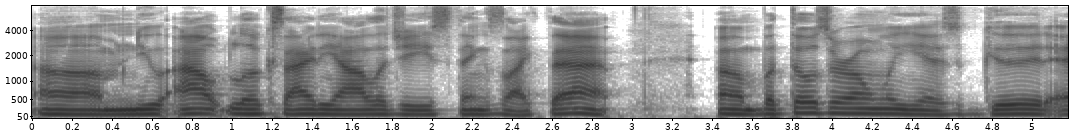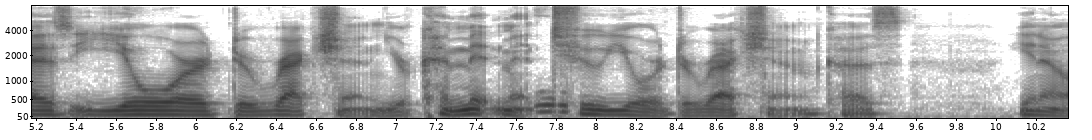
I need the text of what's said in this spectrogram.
um, new outlooks, ideologies, things like that. Um, but those are only as good as your direction, your commitment to your direction. Because, you know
